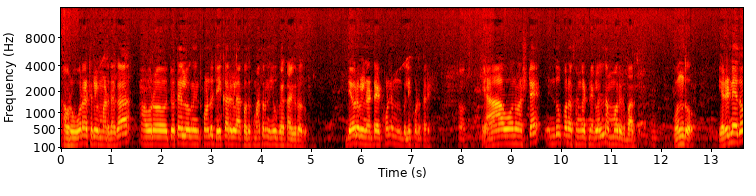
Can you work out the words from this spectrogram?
ಅವರು ಹೋರಾಟಗಳು ಮಾಡಿದಾಗ ಅವರ ಜೊತೆಯಲ್ಲಿ ಹೋಗಿ ನಿಂತ್ಕೊಂಡು ಜೈಕಾರಗಳು ಹಾಕೋದಕ್ಕೆ ಮಾತ್ರ ನೀವು ಬೇಕಾಗಿರೋದು. ದೇವರುಗಳನ್ನ ಅಡ್ಡ ಇಟ್ಕೊಂಡು ನಿಮ್ಮನ್ನು ಬಲಿ ಕೊಡ್ತಾರೆ. ಯಾವನು ಅಷ್ಟೇ ಹಿಂದೂ ಪರ ಸಂಘಟನೆಗಳಲ್ಲಿ ನಮ್ಮವ್ರು ಇರಬಾರ್ದು. ಒಂದು. ಎರಡನೇದು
